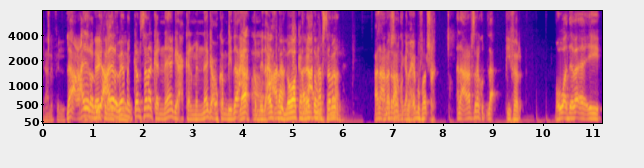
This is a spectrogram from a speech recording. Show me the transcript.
يعني في ال... لا علي ربيع علي ربيع. من كام سنة كان ناجح كان من ناجح وكان بيضحك كان بيضحك. قصدي اللي هو كان هيفضل مستمر. أنا على نفسي أنا كنت. بحبه فشخ. أنا على نفسي أنا كنت لا في فرق. ما هو ده بقى إيه؟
